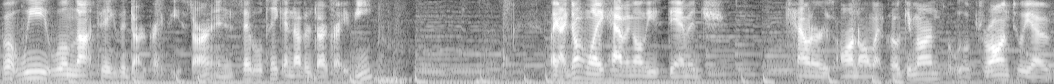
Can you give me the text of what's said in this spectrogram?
But we will not take the Darkrai V-Star, and instead we'll take another Darkrai V. Like, I don't like having all these damage counters on all my Pokemon, but we'll draw until we have...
